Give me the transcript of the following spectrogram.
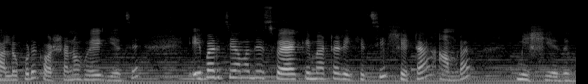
ভালো করে কষানো হয়ে গিয়েছে। এবার যে আমাদের সয়া কিমাটা রেখেছি, সেটা আমরা মিশিয়ে দেব।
